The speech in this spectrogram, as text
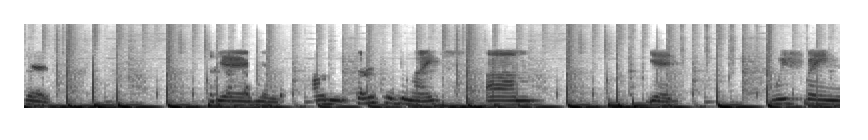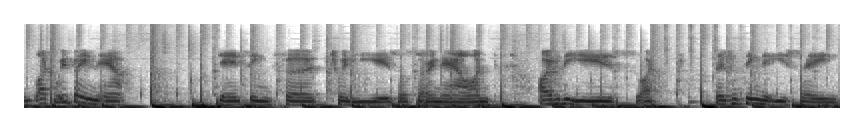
Yeah. Yeah, yeah. Um, your mates. Um, yeah. We've been like we've been out dancing for twenty years or so now, and over the years, like there's a thing that you see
